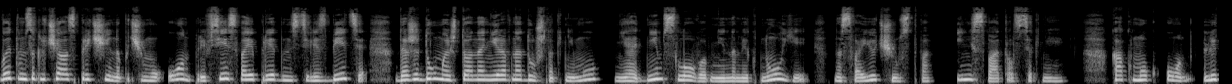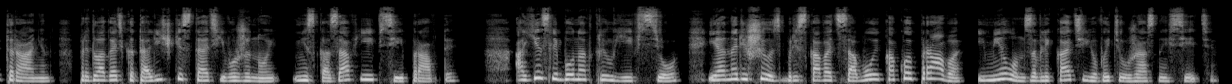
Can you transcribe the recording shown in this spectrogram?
В этом заключалась причина, почему он, при всей своей преданности Лизбете, даже думая, что она неравнодушна к нему, ни одним словом не намекнул ей на свое чувство и не сватался к ней. Как мог он, лютеранин, предлагать католичке стать его женой, не сказав ей всей правды? А если бы он открыл ей все, и она решилась бы рисковать собой, какое право имел он завлекать ее в эти ужасные сети?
